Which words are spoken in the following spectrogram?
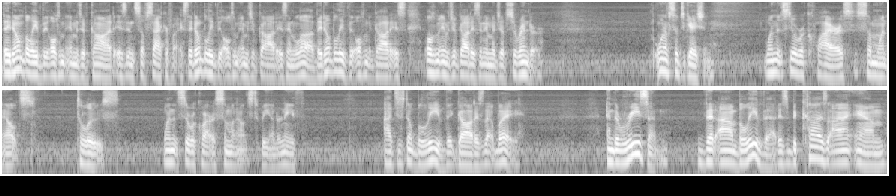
They don't believe the ultimate image of God is in self-sacrifice. They don't believe the ultimate image of God is in love. They don't believe the ultimate God is ultimate image of God is an image of surrender, but one of subjugation, one that still requires someone else to lose, one that still requires someone else to be underneath. I just don't believe that God is that way. And the reason that I believe that is because I am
